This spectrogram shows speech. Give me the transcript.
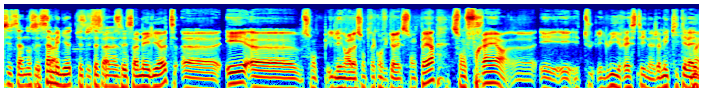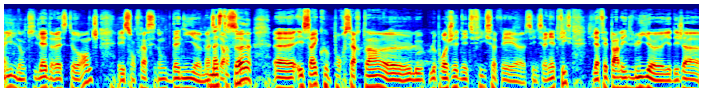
c'est ça. Non, c'est Sam. Elliott, tu as tout à fait ça, raison. C'est Sam Elliott euh, et euh, son, il a une relation très conflictuelle avec son père. Son frère euh, et, et- et tout- et lui il est resté, il n'a jamais quitté la Ouais. ville, donc il aide à rester au ranch. Et son frère c'est donc Danny euh, Masterson. Masterson. Euh, et c'est vrai que pour certains, euh, le, le projet de Netflix, ça fait, c'est une série Netflix. Il a fait parler de lui il y a déjà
